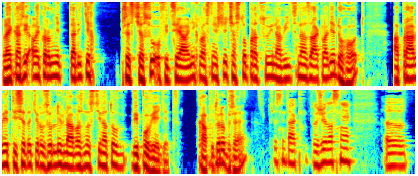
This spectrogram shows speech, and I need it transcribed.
Lékaři ale kromě tady těch přes časů oficiálních vlastně ještě často pracují navíc na základě dohod a právě ty se teď rozhodli v návaznosti na to vypovědět. Chápu to mhm. dobře? Přesně tak, protože vlastně uh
